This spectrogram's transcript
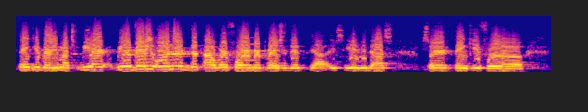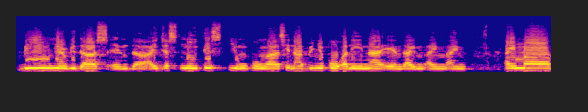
Thank you very much. We are we are very honored that our former president uh, is here with us. Sir, thank you for uh, being here with us and uh, I just noticed yung pong uh, sinabi niyo po kanina and I'm I'm I'm I'm uh,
